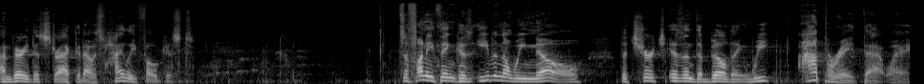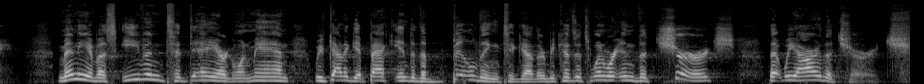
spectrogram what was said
I'm very distracted. I was highly focused. It's a funny thing because even though we know the church isn't the building, we operate that way. Many of us, even today, are going, man, we've got to get back into the building together because it's when we're in the church that we are the church.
